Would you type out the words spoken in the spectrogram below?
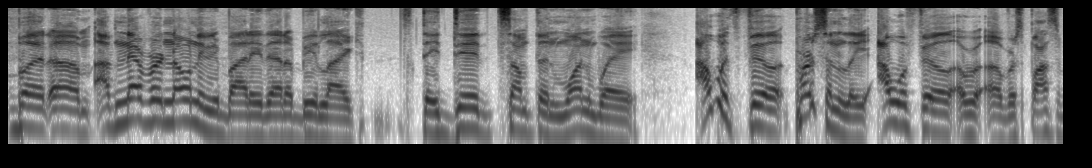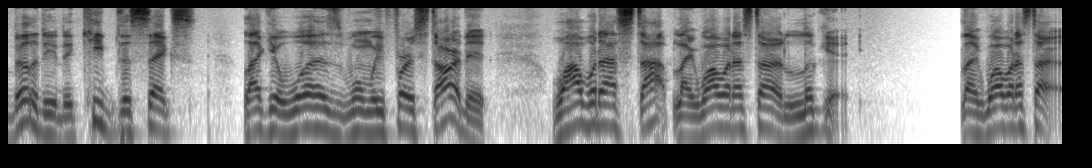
But um, I've never known anybody that'll be like they did something one way. I would feel personally, I would feel a, a responsibility to keep the sex like it was when we first started. Why would I stop? Like, why would I start looking? Like, why would I start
